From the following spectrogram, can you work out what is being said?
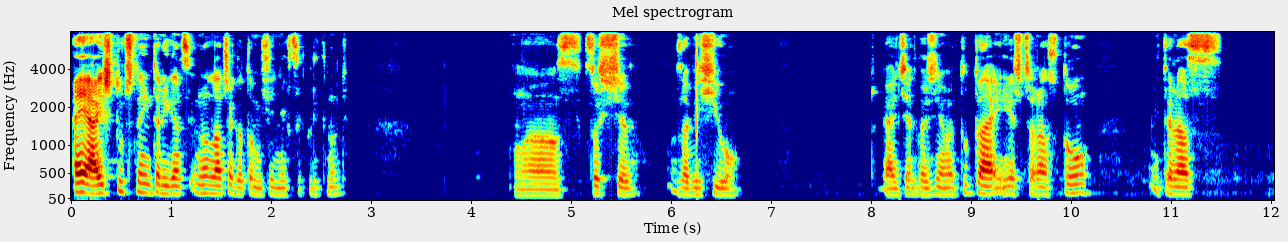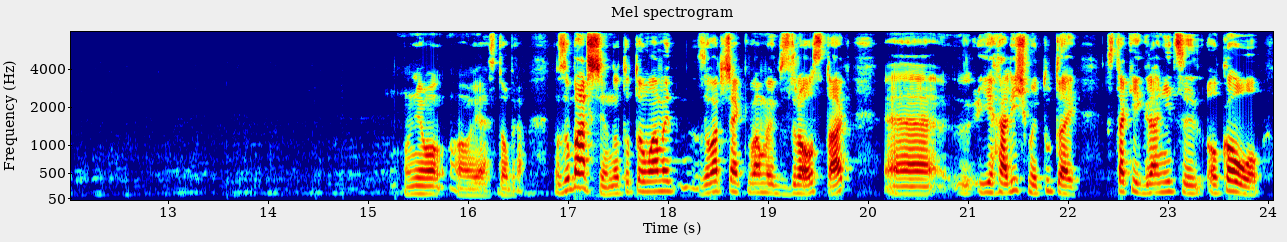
AI, sztucznej inteligencji. No dlaczego to mi się nie chce kliknąć? No, coś się zawiesiło. Czekajcie, weźmiemy tutaj, jeszcze raz tu i teraz no nie, o jest, dobra. No zobaczcie, no to to mamy, zobaczcie jaki mamy wzrost, tak? E, jechaliśmy tutaj z takiej granicy około e,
